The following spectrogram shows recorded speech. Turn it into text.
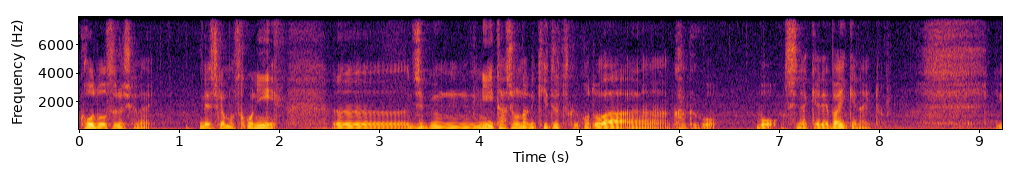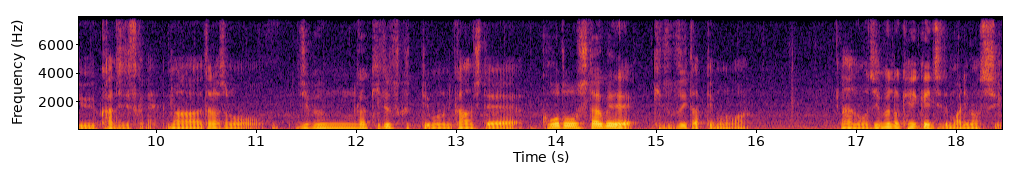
行動するしかない。でしかもそこに自分に多少なり傷つくことは覚悟をしなければいけないという感じですかね。まあ、ただその自分が傷つくっていうものに関して行動した上で傷ついたっていうものはあの自分の経験値でもありますし、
